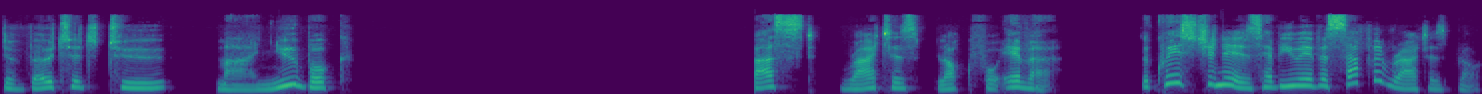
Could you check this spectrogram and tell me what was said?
devoted to my new book, Bust Writer's Block Forever. The question is Have you ever suffered writer's block?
